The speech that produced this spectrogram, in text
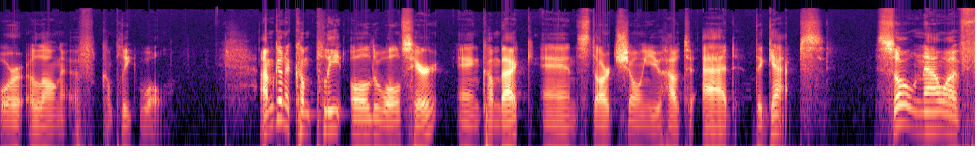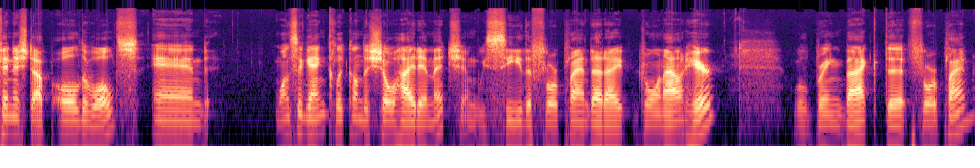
or along a complete wall. I'm going to complete all the walls here and come back and start showing you how to add the gaps. So now I've finished up all the walls and once again click on the show hide image and we see the floor plan that I've drawn out here. We'll bring back the floor plan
